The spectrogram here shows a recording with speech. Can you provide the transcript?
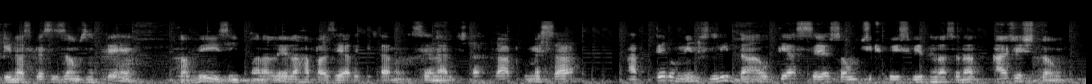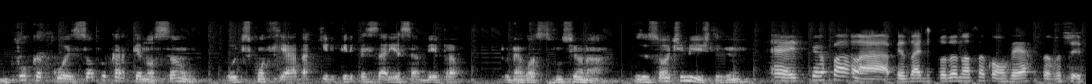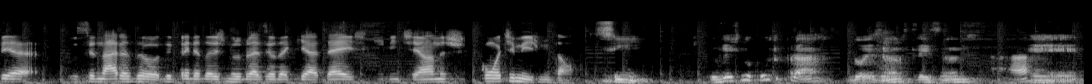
E nós precisamos até, talvez, em paralelo à rapaziada que está no cenário de startup, começar a pelo menos lidar ou ter acesso a um tipo de conhecimento relacionado à gestão. Pouca coisa, só para o cara ter noção ou desconfiar daquilo que ele precisaria saber para o negócio funcionar. Mas eu sou otimista, viu? É, isso que eu ia falar. Apesar de toda a nossa conversa, você vê o cenário do, do empreendedorismo no Brasil daqui a 10, 20 anos com otimismo, então. Sim. Eu vejo no curto prazo, dois anos, três anos. Uhum. É,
